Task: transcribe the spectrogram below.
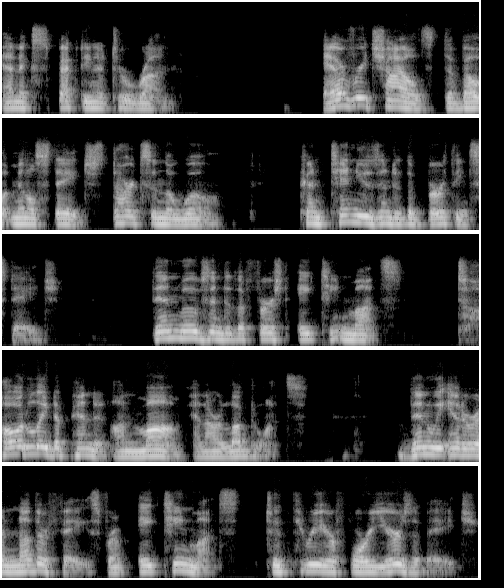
and expecting it to run. Every child's developmental stage starts in the womb, continues into the birthing stage, then moves into the first 18 months, totally dependent on mom and our loved ones. Then we enter another phase from 18 months to three or four years of age.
